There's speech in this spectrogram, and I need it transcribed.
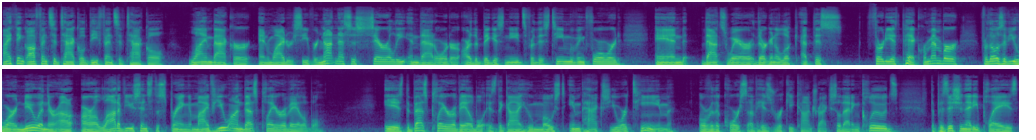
I think offensive tackle, defensive tackle, linebacker, and wide receiver, not necessarily in that order, are the biggest needs for this team moving forward. And that's where they're going to look at this 30th pick. Remember, for those of you who are new, and there are, a lot of you since the spring, my view on best player available is the best player available is the guy who most impacts your team over the course of his rookie contract. So that includes the position that he plays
